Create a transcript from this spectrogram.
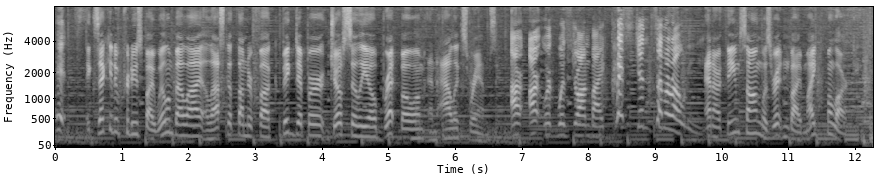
Pitts. Executive produced by Willam Belli, Alaska Thunderfuck, Big Dipper, Joe Cilio, Brett Boehm, and Alex Ramsey. Our artwork was drawn by Christian Cimarroni. And our theme song was written by Mike Malarkey.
